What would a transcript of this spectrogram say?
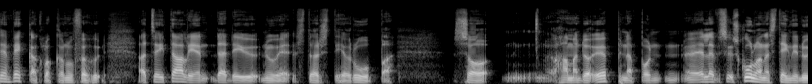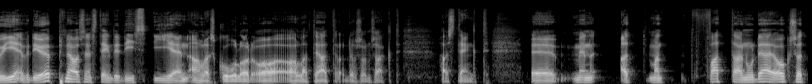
en väckarklocka nu, för hur, alltså Italien, där det ju nu är störst i Europa, så har man då öppnat på, eller skolorna stängde nu igen, de öppnade och sen stängde de igen alla skolor och alla teatrar då som sagt har stängt. Eh, men att man fattar nog där också att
